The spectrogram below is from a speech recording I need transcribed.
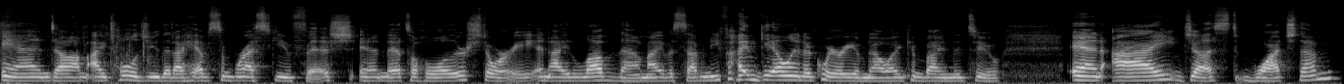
And um, i told you that i have some rescue fish and that's a whole other story and i love them. I have a 75 gallon aquarium now i combine the two. And i just watch them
